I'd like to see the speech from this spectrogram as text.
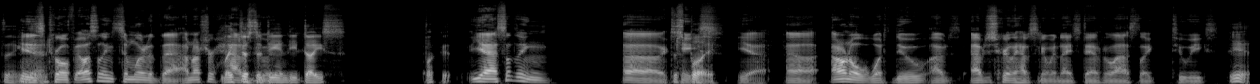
thing, his yeah. trophy. I want something similar to that. I'm not sure how like just a do d&d dice bucket. Yeah, something. Uh, Display. Case. Yeah. Uh, I don't know what to do. I've just, I've just currently have sitting on my nightstand for the last like two weeks. Yeah.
